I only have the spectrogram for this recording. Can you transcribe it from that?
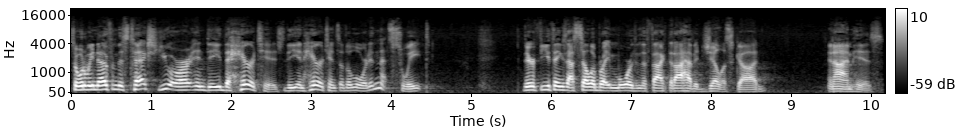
So, what do we know from this text? You are indeed the heritage, the inheritance of the Lord. Isn't that sweet? There are few things I celebrate more than the fact that I have a jealous God and I am his.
